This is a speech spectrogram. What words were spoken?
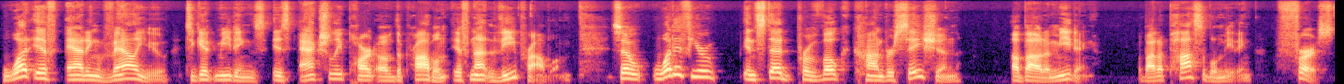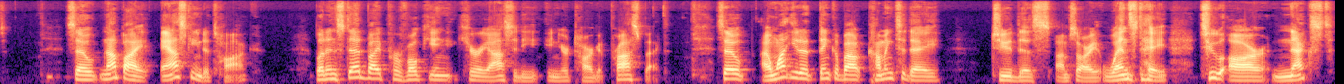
What if adding value to get meetings is actually part of the problem, if not the problem? So what if you instead provoke conversation about a meeting, about a possible meeting first? So not by asking to talk, but instead by provoking curiosity in your target prospect. So I want you to think about coming today to this, I'm sorry, Wednesday to our next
